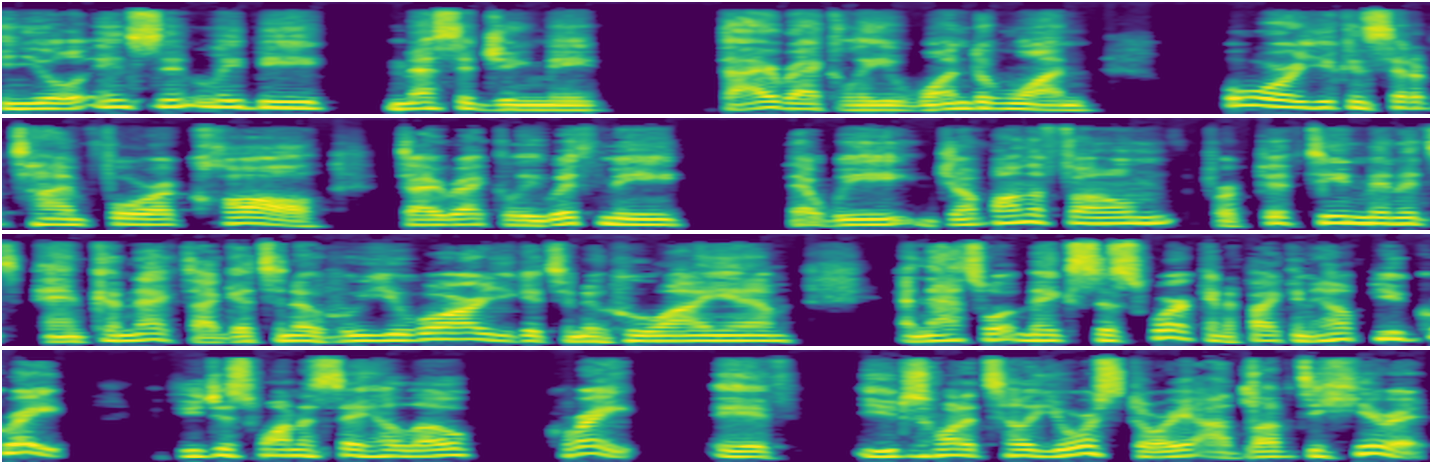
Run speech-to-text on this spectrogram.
and you'll instantly be messaging me directly one to one. Or you can set up time for a call directly with me that we jump on the phone for 15 minutes and connect. I get to know who you are, you get to know who I am, and that's what makes this work. And if I can help you, great. If you just want to say hello, great. If you just want to tell your story, I'd love to hear it.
